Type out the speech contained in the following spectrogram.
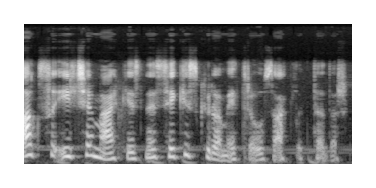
Aksu ilçe merkezine 8 kilometre uzaklıktadır.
